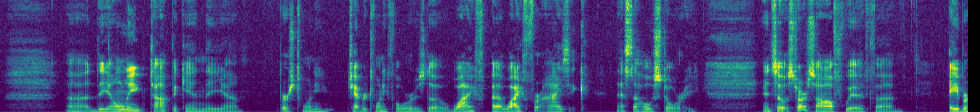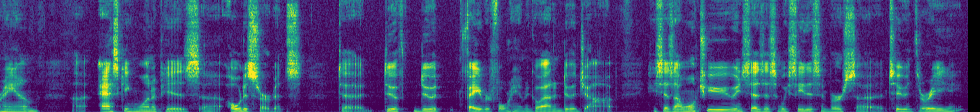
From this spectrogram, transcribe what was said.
Uh, the only topic in the uh, verse 20, chapter 24, is the wife, uh, wife for Isaac. That's the whole story. And so it starts off with um, Abraham uh, asking one of his uh, oldest servants to do a, do a favor for him to go out and do a job. He says, I want you, and he says this, and we see this in verse uh, 2 and 3.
